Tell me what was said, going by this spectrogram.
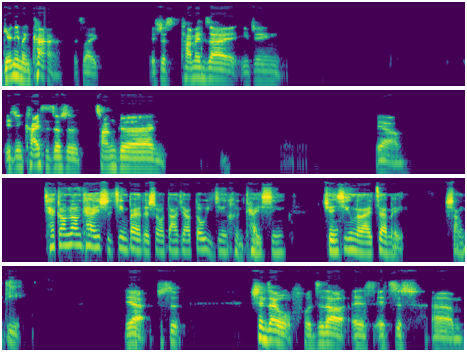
给你们看。It's like it's just 他们在已经已经开始就是唱歌，Yeah，才刚刚开始敬拜的时候，大家都已经很开心，全心的来赞美上帝。 Yeah，就是现在我我知道，it's it's just 嗯，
